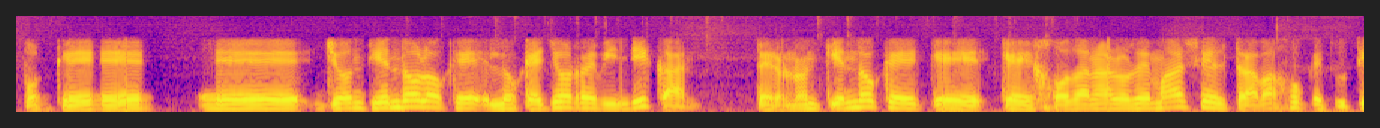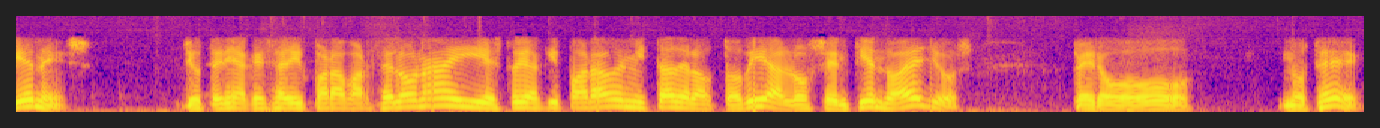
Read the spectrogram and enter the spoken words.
Porque eh, yo entiendo lo que, lo que ellos reivindican, pero no entiendo que, que, que jodan a los demás el trabajo que tú tienes. Yo tenía que salir para Barcelona y estoy aquí parado en mitad de la autovía. Los entiendo a ellos pero no sé.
